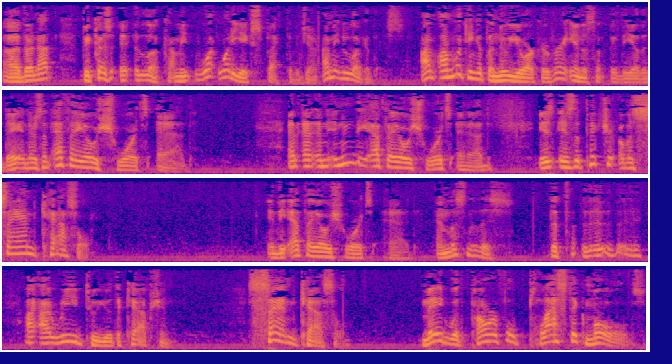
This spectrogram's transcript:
Uh, they're not because uh, look. I mean, what what do you expect of a general? I mean, look at this. I'm, I'm looking at the New Yorker very innocently the other day, and there's an FAO Schwarz ad, and and, and in the FAO Schwarz ad is is the picture of a sand castle. In the FAO Schwarz ad, and listen to this. The, the, the, I, I read to you the caption: Sand castle, made with powerful plastic molds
